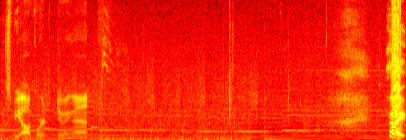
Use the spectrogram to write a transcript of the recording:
Must be awkward doing that. Right.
